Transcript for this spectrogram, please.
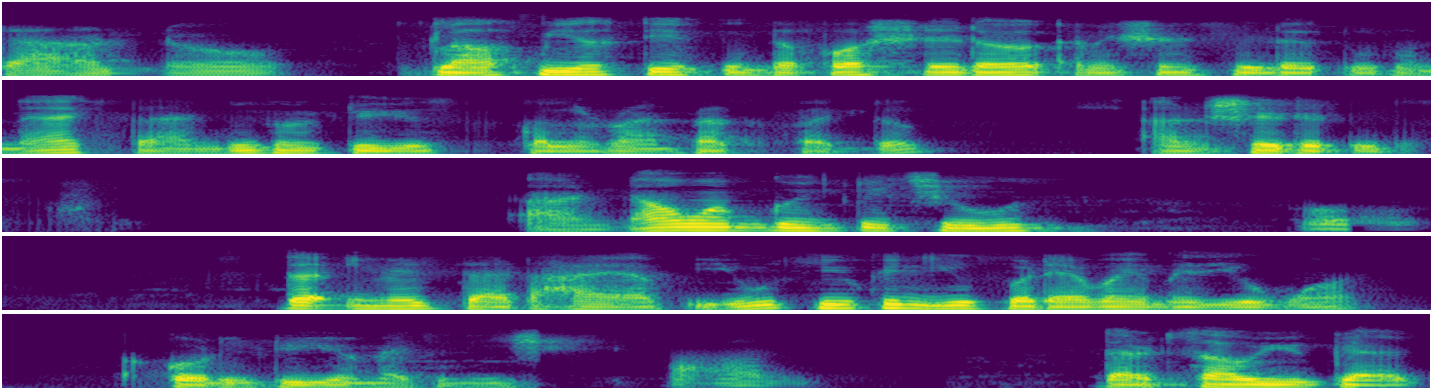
then uh, glass BST in the first shader, emission shader to the next, and we're going to use color ramp as a factor and shader to the and now I'm going to choose uh, the image that I have used. You can use whatever image you want according to your imagination, and that's how you get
